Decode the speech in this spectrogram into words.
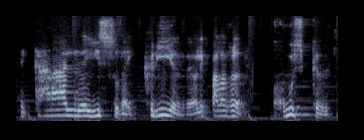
Falei, caralho, é isso, velho. Cria, velho. Olha que palavra rústica, que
